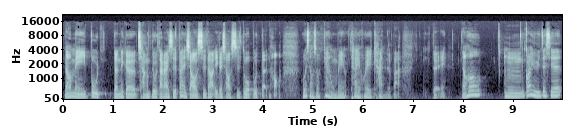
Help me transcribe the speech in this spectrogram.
然后每一部的那个长度大概是半小时到一个小时多不等哈。我想说，干我们太会看了吧？对，然后嗯，关于这些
